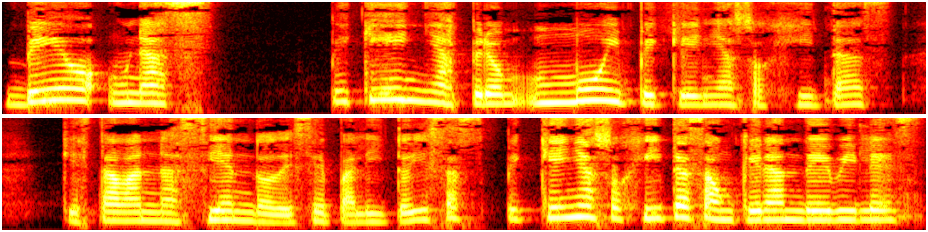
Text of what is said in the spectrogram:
veo unas pequeñas, pero muy pequeñas hojitas que estaban naciendo de ese palito. Y esas pequeñas hojitas, aunque eran débiles,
